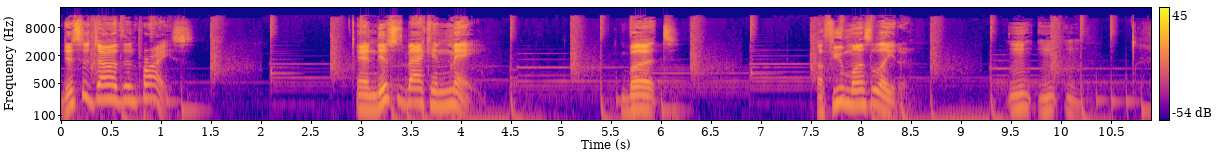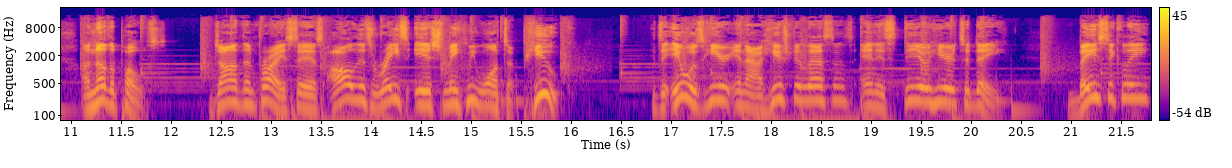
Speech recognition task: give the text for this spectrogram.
This is Jonathan Price. And this was back in May. But a few months later, mm-mm-mm, another post. Jonathan Price says, All this race ish makes me want to puke. It was here in our history lessons and it's still here today. Basically,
